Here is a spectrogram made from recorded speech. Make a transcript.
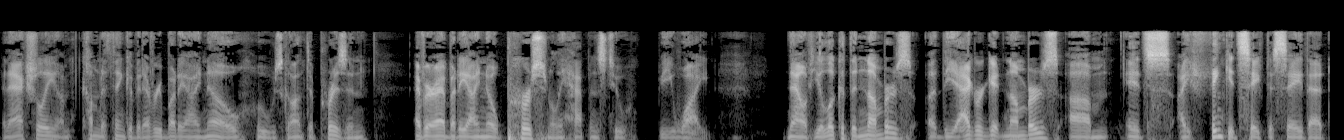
And actually, I'm come to think of it. Everybody I know who's gone to prison, everybody I know personally happens to be white. Now, if you look at the numbers, uh, the aggregate numbers, um, it's I think it's safe to say that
